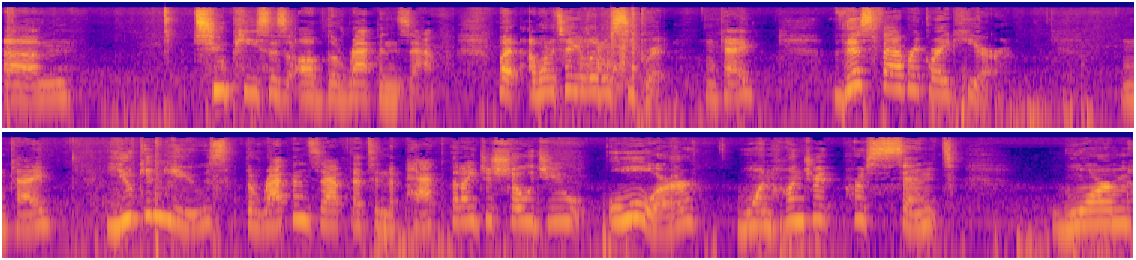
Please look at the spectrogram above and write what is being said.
um, two pieces of the Wrap and Zap. But I want to tell you a little secret, okay? This fabric right here, okay? You can use the Wrap and Zap that's in the pack that I just showed you or 100% warm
